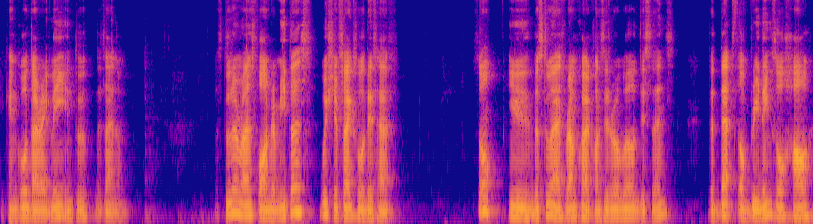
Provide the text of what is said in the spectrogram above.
it can go directly into the xylem. The student runs 400 meters. Which effects will this have? So he, the student has run quite a considerable distance. The depth of breathing, so how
